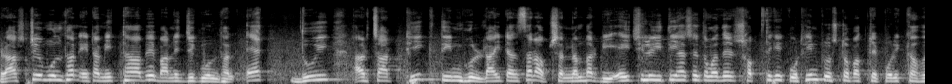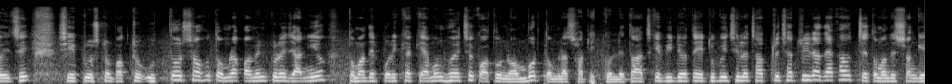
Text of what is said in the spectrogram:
রাষ্ট্রীয় মূলধন, এটা মিথ্যা হবে, বাণিজ্যিক মূলধন। এক, দুই, আর চার, ঠিক তিন, ভুল। Right answer option number B এই ছিল ইতিহাসে তোমাদের সবথেকে কঠিন প্রশ্নপত্রে পরীক্ষা হয়েছে। সেই প্রশ্নপত্র উত্তর সহ তোমরা কমেন্ট করে জানিও, তোমাদের পরীক্ষা কেমন হয়েছে, কত নম্বর তোমরা সঠিক করলে। তো আজকে ভিডিওতে এটুকুই ছিল ছাত্রছাত্রীরা, দেখা হচ্ছে তোমাদের সঙ্গে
